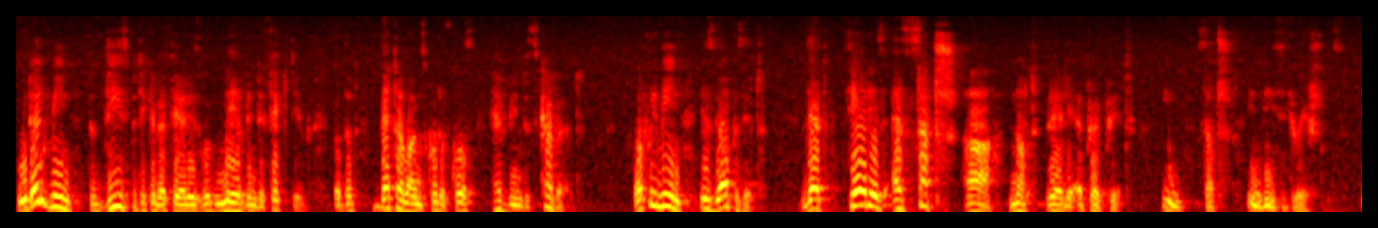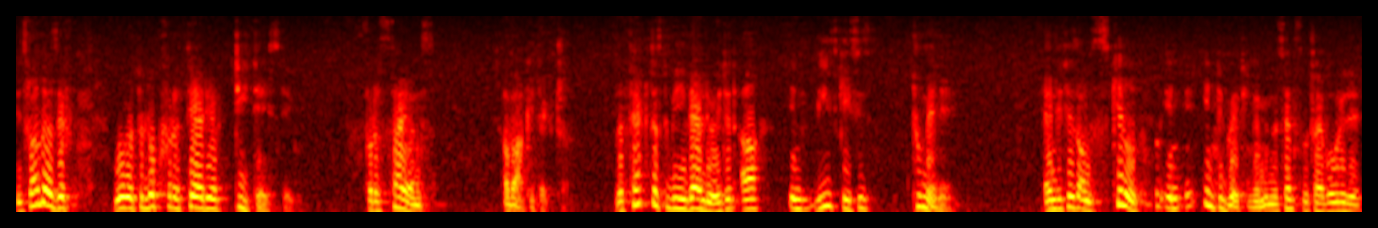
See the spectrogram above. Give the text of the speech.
we don't mean that these particular theories may have been defective, but that better ones could, of course, have been discovered. What we mean is the opposite, that theories as such are not really appropriate in such, in these situations. It's rather as if we were to look for a theory of tea tasting, for a science of architecture. The factors to be evaluated are, in these cases, too many. And it is on skill in integrating them in the sense which I've already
